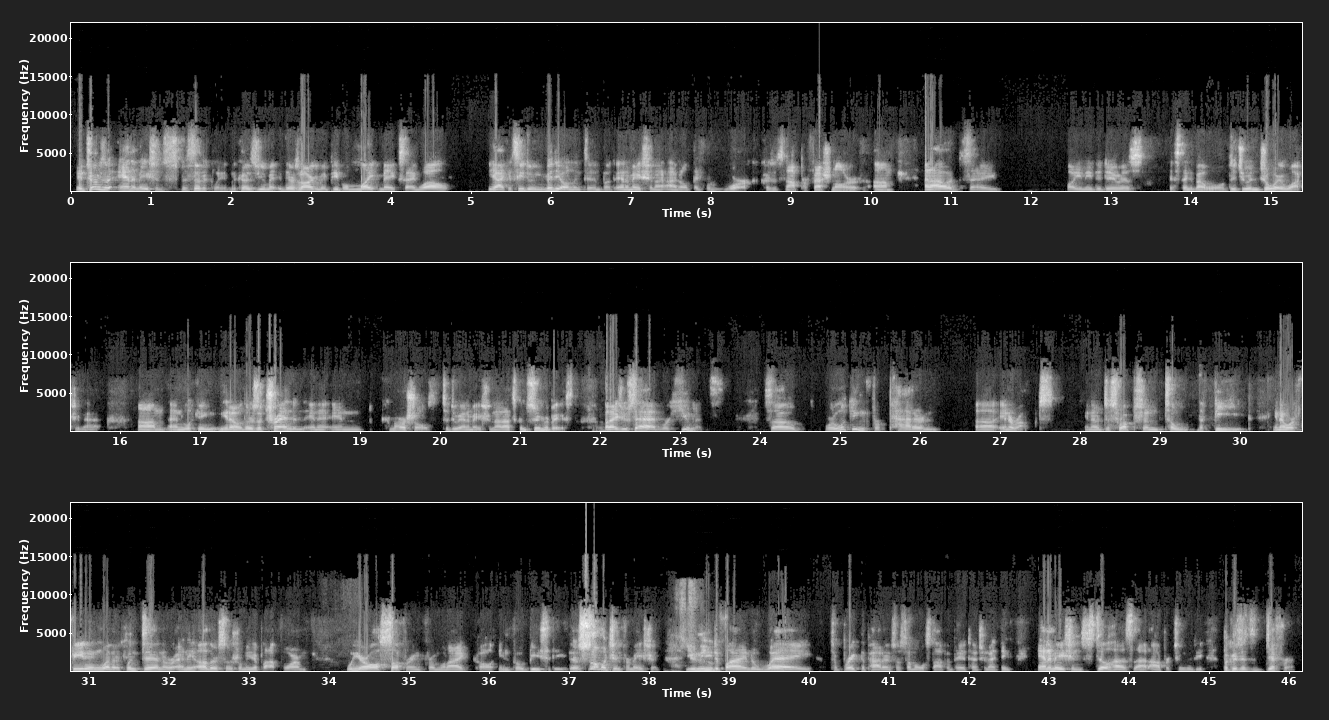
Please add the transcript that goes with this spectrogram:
in terms of animation specifically because you may, there's an argument people might make saying well yeah i could see doing video on linkedin but animation i, I don't think would work because it's not professional or um, and i would say all you need to do is is think about well did you enjoy watching that um, and looking, you know, there's a trend in, in, in commercials to do animation. Now that's consumer based, but as you said, we're humans, so we're looking for pattern uh, interrupts, you know, disruption to the feed. You know, we're feeding whether it's LinkedIn or any other social media platform. We are all suffering from what I call infobesity. There's so much information. That's you true. need to find a way to break the pattern so someone will stop and pay attention. I think animation still has that opportunity because it's different.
